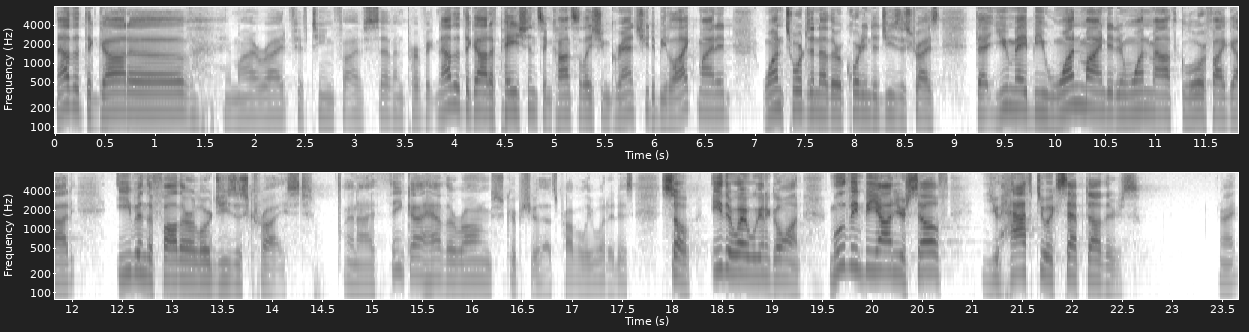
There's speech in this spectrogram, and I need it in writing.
Now that the God of, am I right? 15, 5, 7, perfect. Now that the God of patience and consolation grants you to be like minded one towards another according to Jesus Christ, that you may be one minded in one mouth, glorify God, even the Father, our Lord Jesus Christ. And I think I have the wrong scripture. That's probably what it is. So, either way, we're going to go on. Moving beyond yourself, you have to accept others right?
